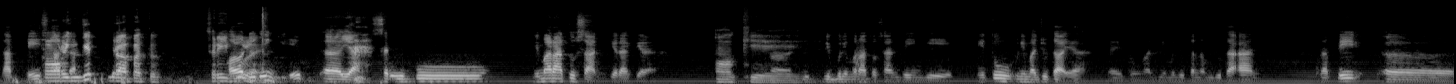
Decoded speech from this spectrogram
Tapi Kalau ringgit berapa tuh? Seribu kalau di ya? ringgit eh, ya 1500-an kira-kira. Oke. Nah, 1500-an ringgit. Itu 5 juta ya. Nah, hitungan 5 juta 6 jutaan. Tapi eh,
